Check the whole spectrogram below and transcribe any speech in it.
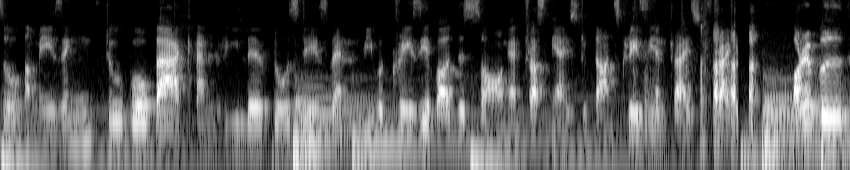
so amazing to go back and relive those days when we were crazy about this song. And trust me, I used to dance crazy and try to try horrible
